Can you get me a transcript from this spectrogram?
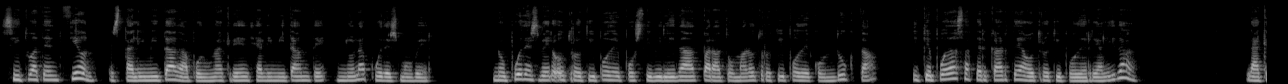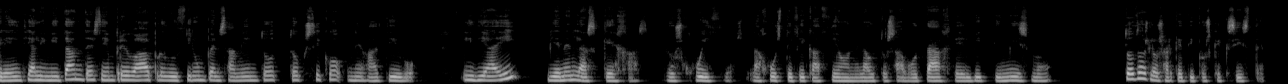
Si tu atención está limitada por una creencia limitante, no la puedes mover. No puedes ver otro tipo de posibilidad para tomar otro tipo de conducta y que puedas acercarte a otro tipo de realidad. La creencia limitante siempre va a producir un pensamiento tóxico negativo y de ahí vienen las quejas, los juicios, la justificación, el autosabotaje, el victimismo, todos los arquetipos que existen.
